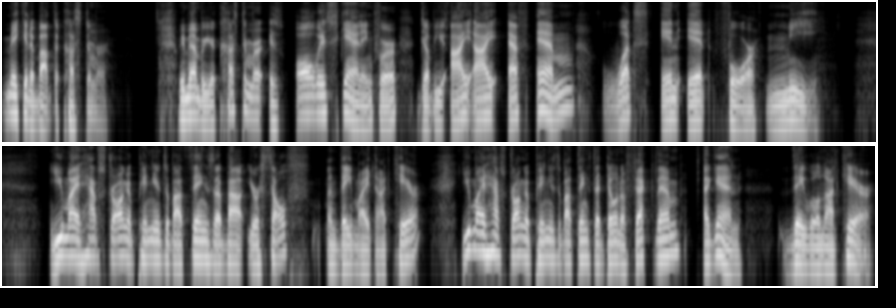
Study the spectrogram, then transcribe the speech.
make it about the customer. Remember, your customer is always scanning for WIIFM, what's in it for me. You might have strong opinions about things about yourself, and they might not care. You might have strong opinions about things that don't affect them. Again, they will not care.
